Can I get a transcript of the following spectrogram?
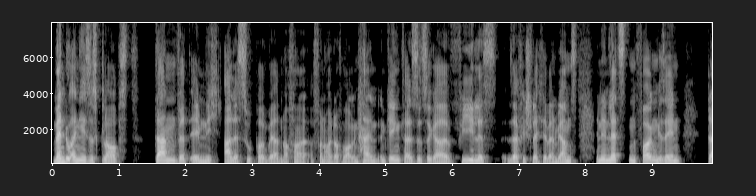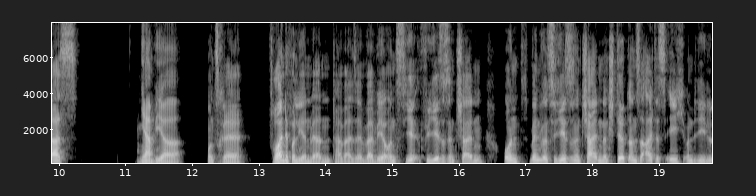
Wenn du an Jesus glaubst, dann wird eben nicht alles super werden auf, von heute auf morgen. Nein, im Gegenteil, es wird sogar vieles sehr viel schlechter werden. Wir haben es in den letzten Folgen gesehen, dass ja, wir unsere Freunde verlieren werden teilweise, weil wir uns je für Jesus entscheiden. Und wenn wir uns für Jesus entscheiden, dann stirbt unser altes Ich und die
